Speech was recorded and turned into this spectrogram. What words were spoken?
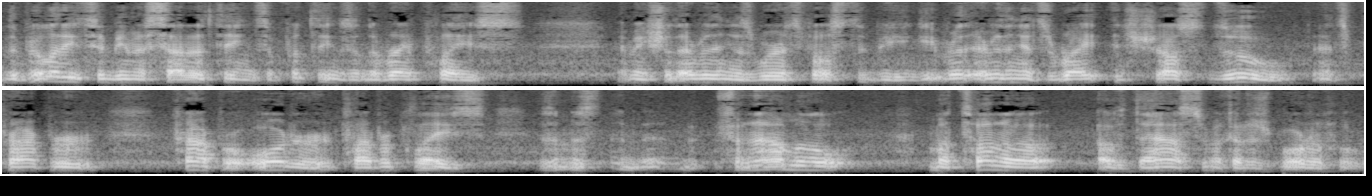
the ability to be masada things, to put things in the right place, and make sure that everything is where it's supposed to be. Everything that's right, it's just due, in its proper proper order, proper place. It's a phenomenal matana of das from Hakadosh Baruch Hu,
